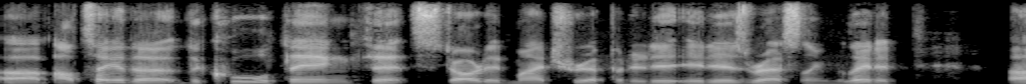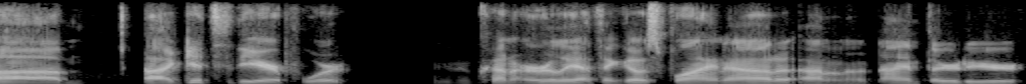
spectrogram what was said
Um, I'll tell you the the cool thing that started my trip, but it it is wrestling related. Um, I get to the airport kind of early. I think I was flying out at I don't know nine thirty or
